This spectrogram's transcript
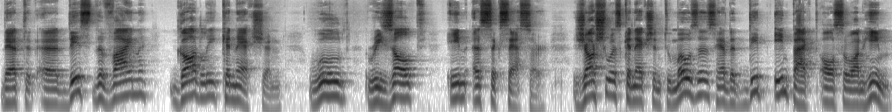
that uh, this divine godly connection would result in a successor. Joshua's connection to Moses had a deep impact also on him.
